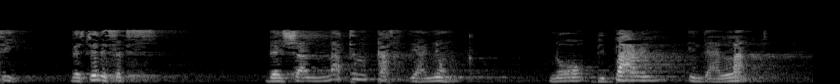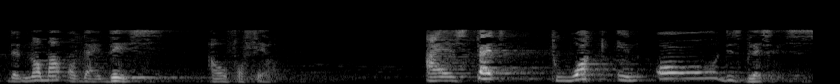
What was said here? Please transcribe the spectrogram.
thee. Verse 26. There shall nothing cast their young, nor be barren in their land. The number of thy days I will fulfill. I expect to walk in all these blessings.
